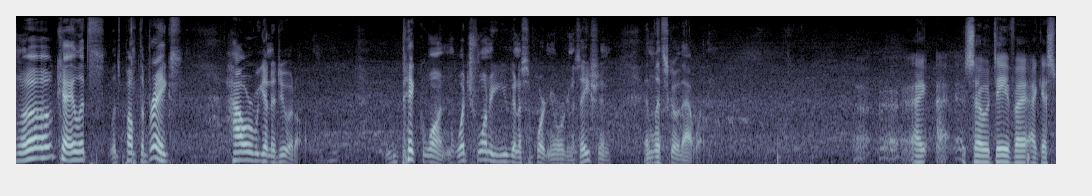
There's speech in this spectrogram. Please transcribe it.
Okay, let's let's pump the brakes. How are we going to do it all? Pick one. Which one are you going to support in your organization? And let's go that way. I, so, Dave, I, I guess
